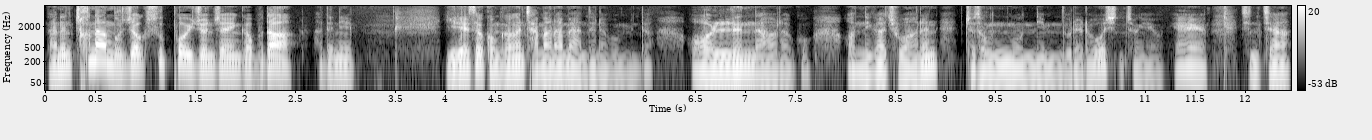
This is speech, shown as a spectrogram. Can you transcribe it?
나는 천하 무적 슈퍼 유전자인가 보다 하더니 이래서 건강은 자만하면 안 되나 봅니다. 얼른 나으라고 언니가 좋아하는 조성모님 노래로 신청해요. 예, 진짜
